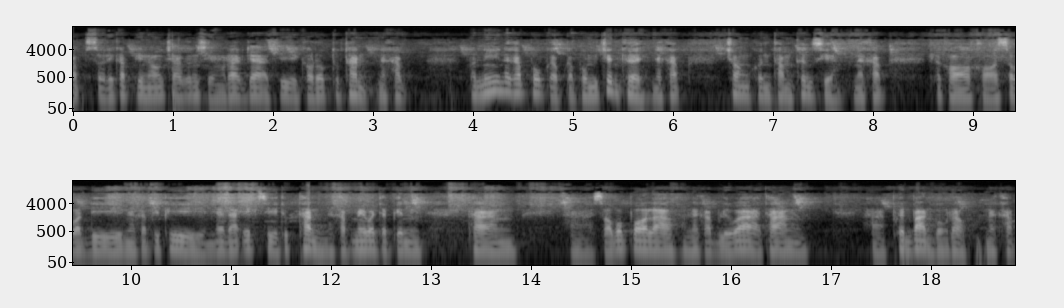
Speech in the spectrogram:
ครับสวัสดีครับพี่น้องชาวเครื่องเสียงรากหญ้าที่เคารพทุกท่านนะครับ วันนี้นะครับพบกับกับผมเช่นเคยนะครับ ช่องคนทำเครื่องเสียงนะครับและขอขอสวัสดีนะครับพี่ๆและนะเอฟซีทุกท่านนะครับไม่ว่าจะเป็นทางาสปปลาวนะครับหรือว่าทางาเพื่อนบ้านของเรานะครับ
